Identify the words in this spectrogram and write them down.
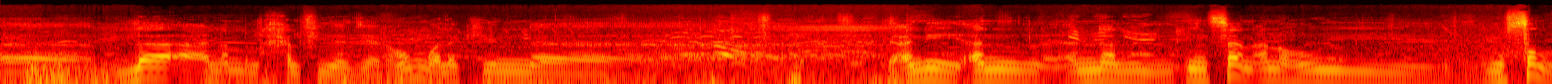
آه، لا أعلم الخلفية ديالهم ولكن آه، يعني أن أن الإنسان أنه يوصل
